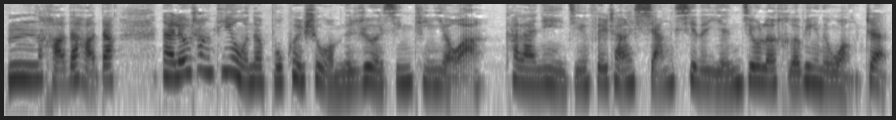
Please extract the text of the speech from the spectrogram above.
嗯，好的好的。那刘畅听友呢，不愧是我们的热心听友啊！看来您已经非常详细的研究了合并的网站，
